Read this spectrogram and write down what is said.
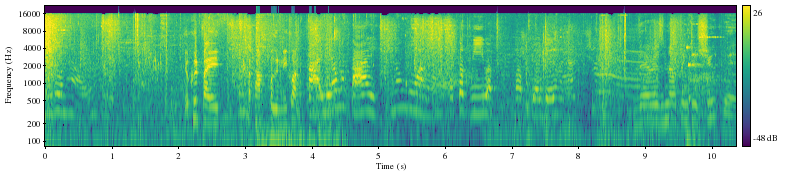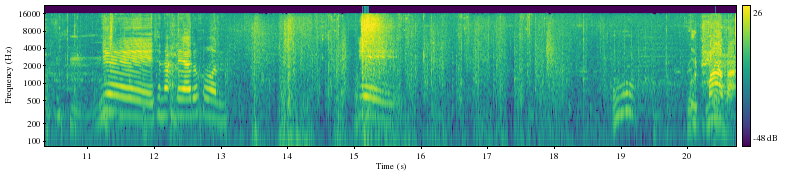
ไม่โดนเผาเดี๋ยวขึ้นไปประทับปืนนี้ก่อน ตายแล้วมันตายไม่ต้องห่วงเขากดวีแบบแบบเยอะๆหน่อยนะ There is nothing to shoot with. เย้ชนะแล้วทุกคน เย้ อ้อึดมากอะ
